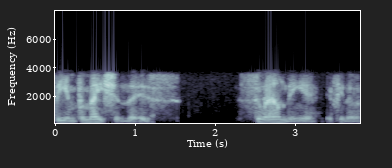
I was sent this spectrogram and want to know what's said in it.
the information that is surrounding you, if you know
